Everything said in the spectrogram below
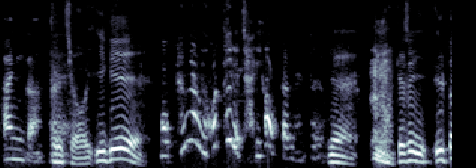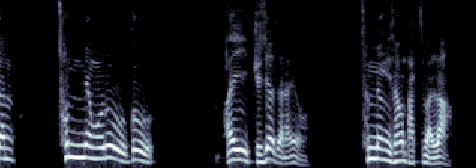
관광. 예. 그렇죠. 이게 뭐 평양에 호텔에 자리가 없다면서요. 예. 그래서 이- 일단 천 명으로 그 아이 규제하잖아요. 천 명 이상은 받지 말라.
